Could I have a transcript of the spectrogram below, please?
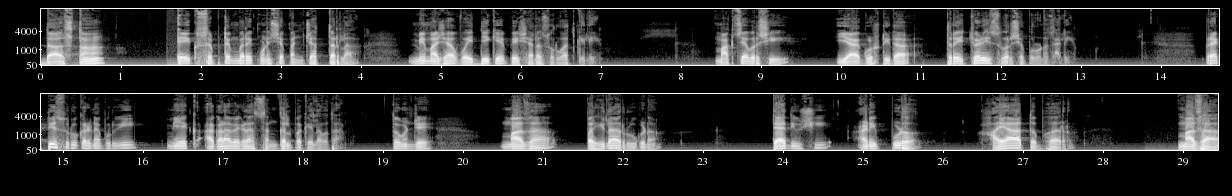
दास्तां एक सप्टेंबर एकोणीसशे पंच्याहत्तरला मी माझ्या वैद्यकीय पेशाला सुरुवात केली. मागच्या वर्षी या गोष्टीला त्रेचाळीस वर्ष पूर्ण झाली. प्रॅक्टिस सुरू करण्यापूर्वी मी एक आगळा वेगळा संकल्प केला होता. तो म्हणजे माझा पहिला रुग्ण त्या दिवशी आणि पुढं हयातभर माझा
